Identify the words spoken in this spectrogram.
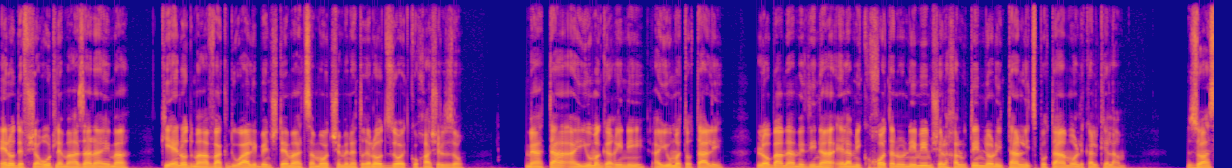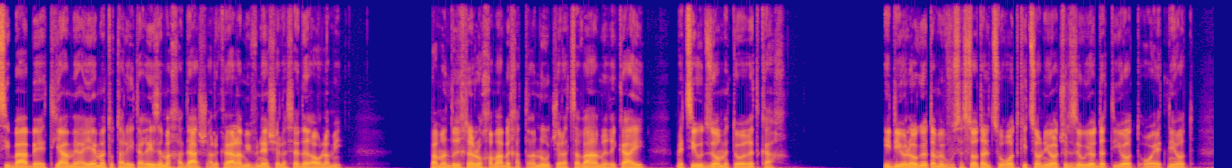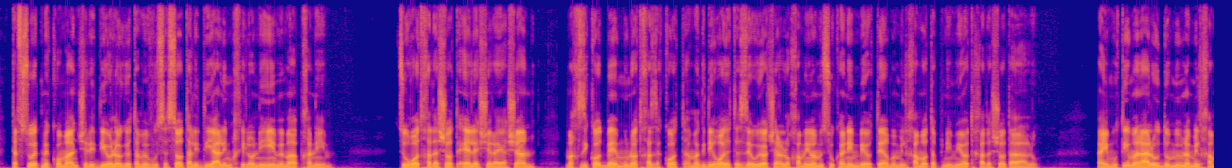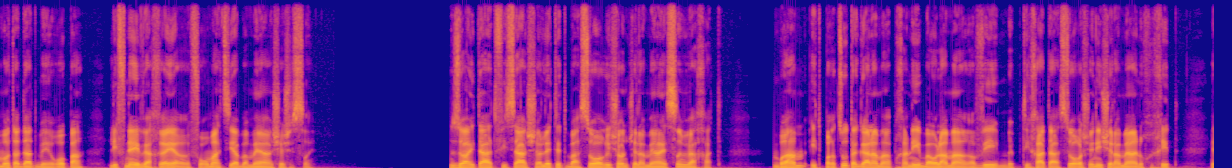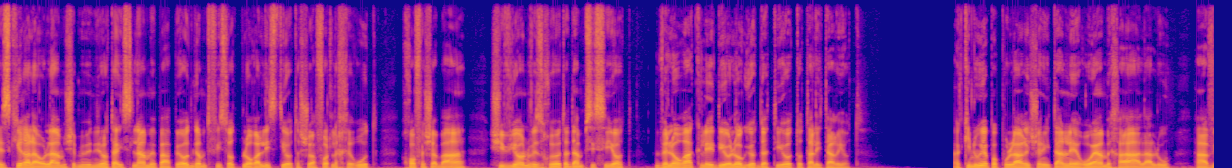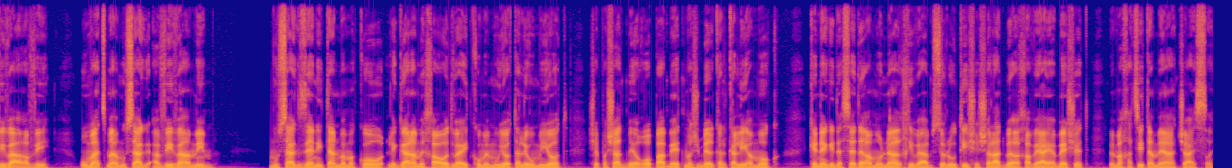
אין עוד אפשרות למאזן האימה, כי אין עוד מאבק דואלי בין שתי מעצמות שמנטרלות זו את כוחה של זו. מעתה האיום הגרעיני, האיום הטוטלי, לא בא מהמדינה, אלא מכוחות אנונימיים שלחלוטין לא ניתן לצפותם או לקלקלם. זו הסיבה בעטייה מאיים הטוטליטריזם החדש על כלל המבנה של הסדר העולמי. במדריך ללוחמה בחתרנות של הצבא האמריקאי, מציאות זו מתוארת כך: אידיאולוגיות המבוססות על צורות קיצוניות של זהויות דתיות או אתניות, תפסו את מקומן של אידיאולוגיות המבוססות על אידיאלים חילוניים ומהפכניים. צורות חדשות אלה של הישן מחזיקות באמונות חזקות המגדירות את הזהויות של הלוחמים המסוכנים ביותר במלחמות הפנימיות החדשות הללו. העימותים הללו דומים למלחמות הדת באירופה לפני ואחרי הרפורמציה במאה ה-16. זו הייתה התפיסה השלטת בעשור הראשון של המאה ה-21. ברם, התפרצות הגל המהפכני בעולם הערבי בפתיחת העשור השני של המאה הנוכחית, הזכירה לעולם שבמדינות האסלאם מפעפעות גם תפיסות פלורליסטיות השואפות לחירות, חופש הבעה, שוויון וזכויות אדם בסיסיות, ולא רק לאידיאולוגיות דתיות טוטליטריות. הכינוי הפופולרי שניתן לאירועי המחאה הללו, האביב הערבי, אומץ מהמושג אביב העמים. מושג זה ניתן במקור לגל המחאות וההתקוממויות הלאומיות שפשט באירופה בעת משבר כלכלי עמוק, כנגד הסדר המונרכי והאבסולוטי ששלט ברחבי היבשת במחצית המאה ה-19.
